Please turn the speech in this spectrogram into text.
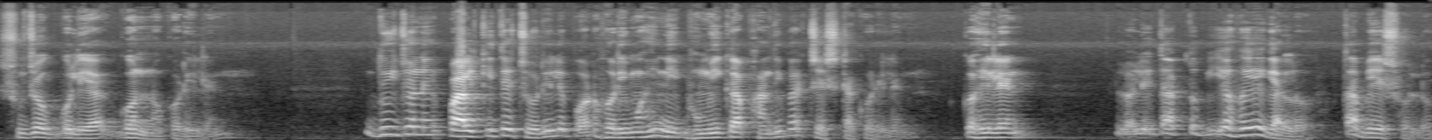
সুযোগ বলিয়া গণ্য করিলেন। দুইজনে পালকিতে চড়িলে পর হরিমোহিনী ভূমিকা ফাঁদিবার চেষ্টা করিলেন। কহিলেন, ললিতার তো বিয়ে হয়ে গেল, তা বেশ হলো।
